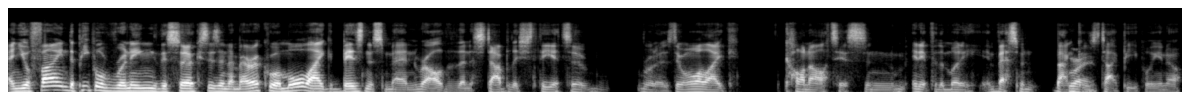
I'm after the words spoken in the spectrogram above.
And you'll find the people running the circuses in America are more like businessmen rather than established theatre runners. They were more like con artists and in it for the money, investment bankers type people, you know.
